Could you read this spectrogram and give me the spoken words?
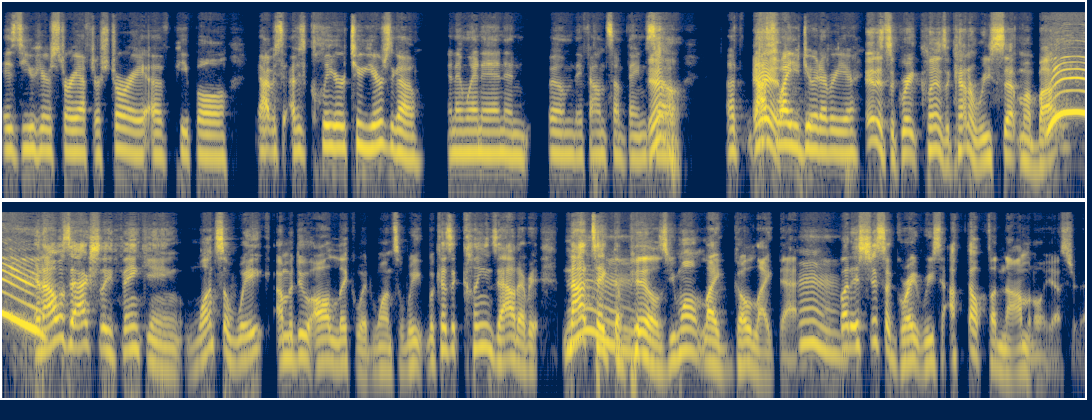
Is you hear story after story of people. I was I was clear two years ago, and I went in and boom, they found something. Yeah. So uh, that's And- why you do it every year. And it's a great cleanse. It kind of reset my body. Woo! And I was actually thinking once a week, I'm gonna do all liquid once a week because it cleans out every not take the Mm. pills. You won't like go like that. Mm. But it's just a great reset. I felt phenomenal yesterday.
